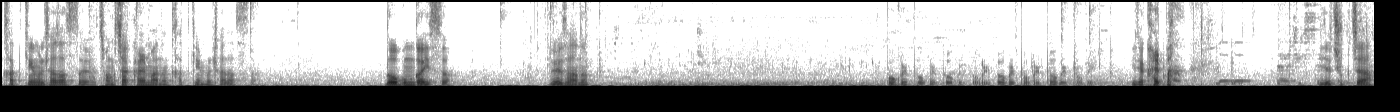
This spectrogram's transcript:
갓겜을 찾았어요. 정착할 만한 갓겜을 찾았어. 너 뭔가 있어. 뇌산후? 뽀글뽀글 뽀글뽀글 뽀글뽀글 뽀글뽀글. 이제 칼빵. 이제 죽자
